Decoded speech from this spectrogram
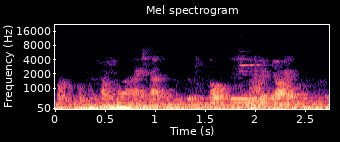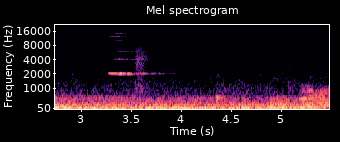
mình không có hoàn thành được tốt cái vai trò của mình. Mình cố.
